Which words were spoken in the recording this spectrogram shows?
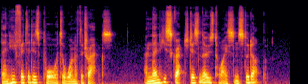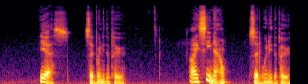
Then he fitted his paw to one of the tracks, and then he scratched his nose twice and stood up. Yes, said Winnie the Pooh. I see now, said Winnie the Pooh.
